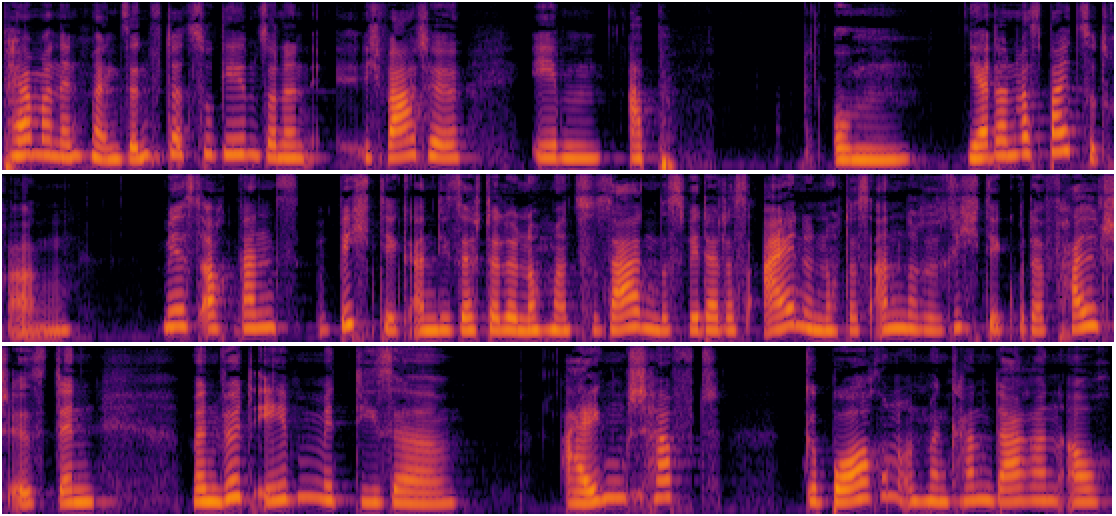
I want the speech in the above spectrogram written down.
permanent meinen Senf dazu geben, sondern ich warte eben ab, um ja dann was beizutragen. Mir ist auch ganz wichtig an dieser Stelle nochmal zu sagen, dass weder das eine noch das andere richtig oder falsch ist, denn man wird eben mit dieser Eigenschaft geboren und man kann daran auch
